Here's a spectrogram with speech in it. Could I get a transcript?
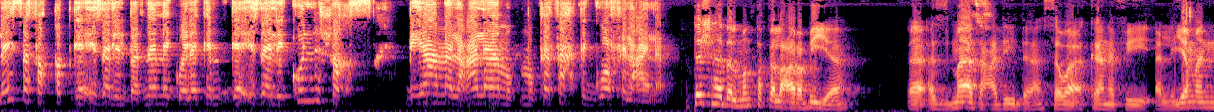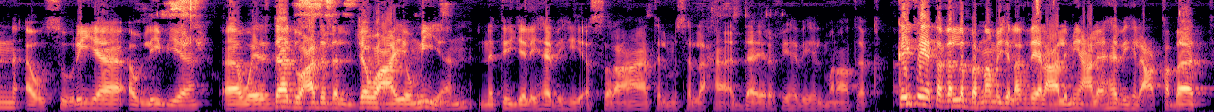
ليس فقط جائزة للبرنامج ولكن جائزة لكل شخص بيعمل على مكافحة الجوع في العالم. تشهد المنطقة العربية أزمات عديدة سواء كان في اليمن أو سوريا أو ليبيا ويزداد عدد الجوعى يوميا نتيجة لهذه الصراعات المسلحة الدائرة في هذه المناطق. كيف يتغلب برنامج الأغذية العالمي على هذه العقبات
